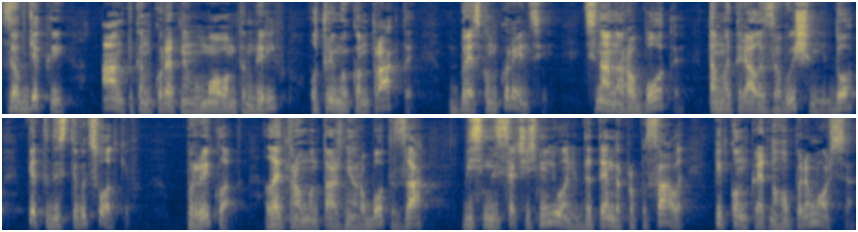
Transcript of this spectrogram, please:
завдяки антиконкурентним умовам тендерів отримує контракти без конкуренції. Ціна на роботи та матеріали завищені до 50%. Приклад електромонтажні роботи за 86 мільйонів, де тендер прописали під конкретного переможця.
